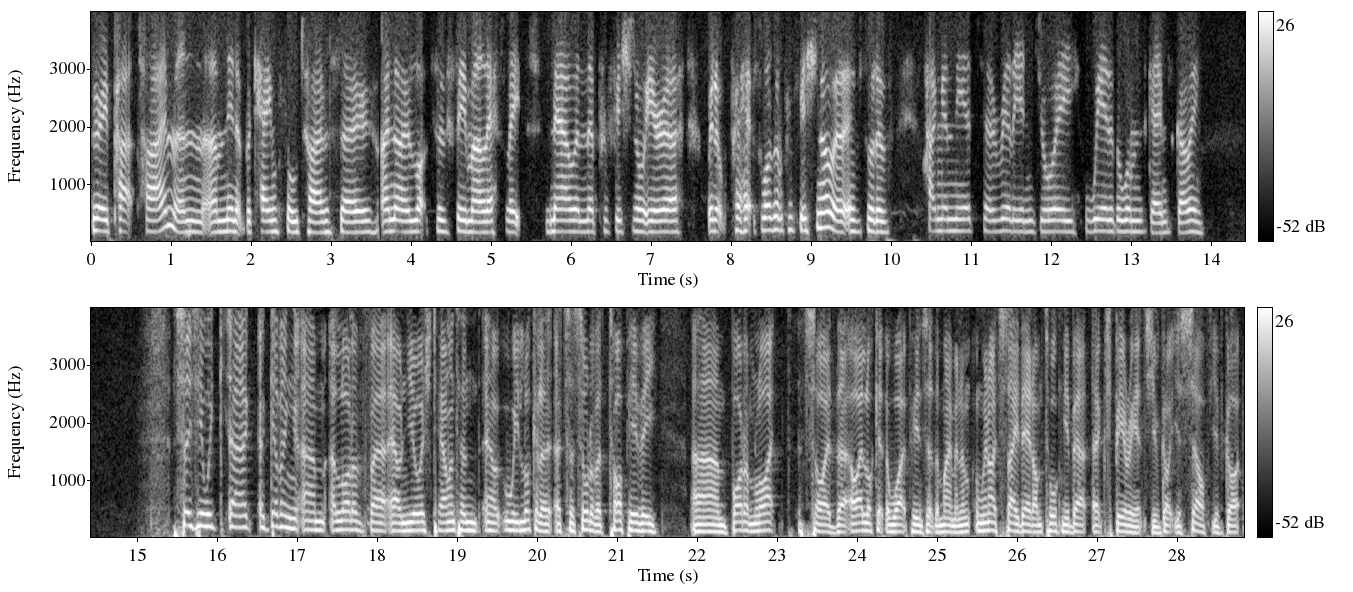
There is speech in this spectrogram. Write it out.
very part time, and um, then it became full time. So I know lots of female athletes now in the professional era, when it perhaps wasn't professional, have sort of hung in there to really enjoy where the women's game's going. Suzie, we uh, are giving um, a lot of uh, our newish talent, and uh, we look at it, it's a sort of a top heavy um, bottom light side that I look at the White Ferns at the moment. And when I say that, I'm talking about experience. You've got yourself, you've got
